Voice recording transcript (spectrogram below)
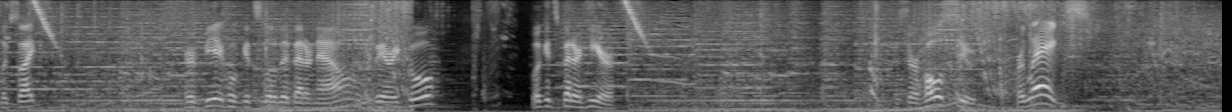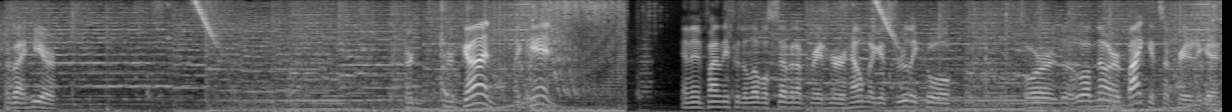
looks like. Her vehicle gets a little bit better now. Very cool. What gets better here? It's her whole suit. Her legs. What about here? Her, her gun, again. And then finally for the level 7 upgrade, her helmet gets really cool. Or, the, well, no, her bike gets upgraded again.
